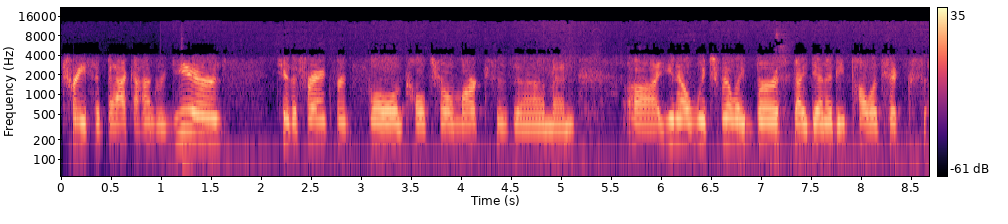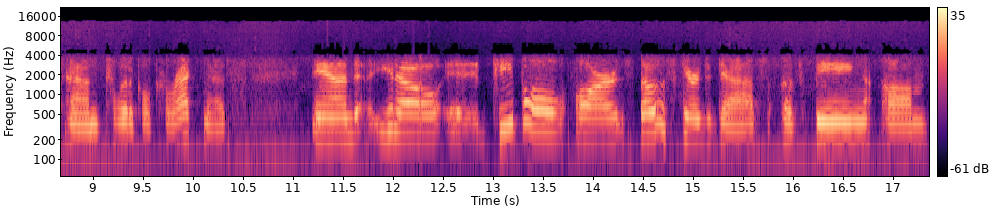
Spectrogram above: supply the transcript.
trace it back a hundred years to the Frankfurt School and cultural Marxism, and uh, you know, which really birthed identity politics and political correctness. And, you know, it, people are so scared to death of being um,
